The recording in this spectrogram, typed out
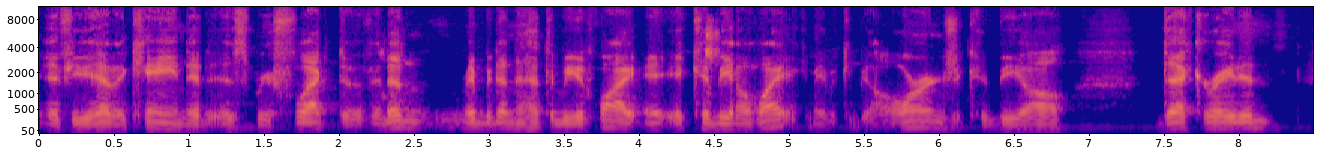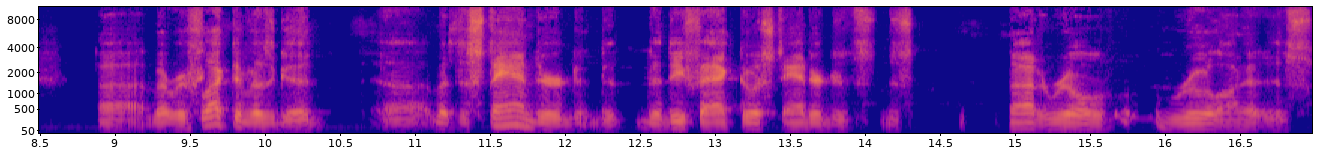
if you have a cane that is reflective. It doesn't maybe it doesn't have to be white. It, it could be all white. Maybe it could be all orange. It could be all decorated. Uh, but reflective is good. Uh, but the standard, the, the de facto standard, is just not a real rule on it. Is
